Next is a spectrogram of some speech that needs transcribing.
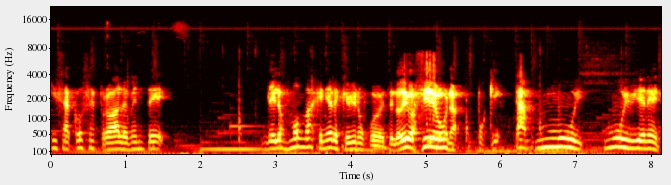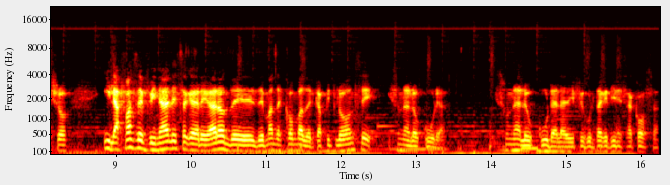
que esa cosa es probablemente de los mods más geniales que vi en un juego. Te lo digo así de una, porque está muy, muy bien hecho. Y la fase final, esa que agregaron de, de Madness Combat del capítulo 11, es una locura. Es una locura la dificultad que tiene esa cosa.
